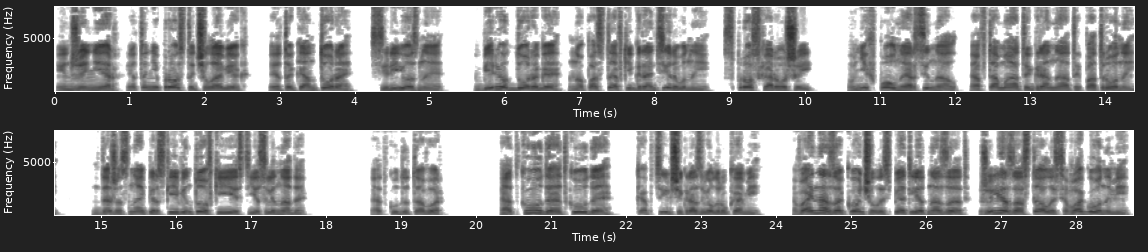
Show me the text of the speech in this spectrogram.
Инженер — это не просто человек, это контора, серьезная. Берет дорого, но поставки гарантированные, спрос хороший. У них полный арсенал, автоматы, гранаты, патроны. Даже снайперские винтовки есть, если надо. Откуда товар? Откуда, откуда? Коптильщик развел руками. Война закончилась пять лет назад, железо осталось вагонами,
